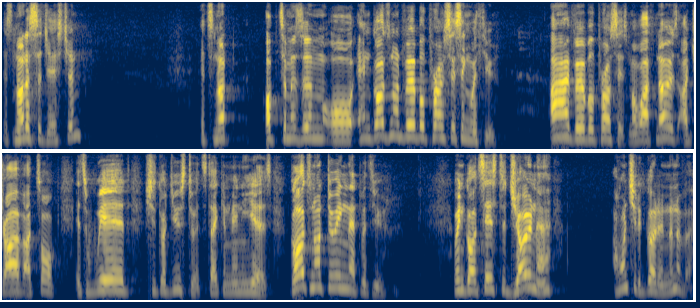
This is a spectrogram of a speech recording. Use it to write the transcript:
it's not a suggestion. It's not optimism or and God's not verbal processing with you. I verbal process. My wife knows I drive, I talk. It's weird. She's got used to it. It's taken many years. God's not doing that with you. When God says to Jonah, I want you to go to Nineveh.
